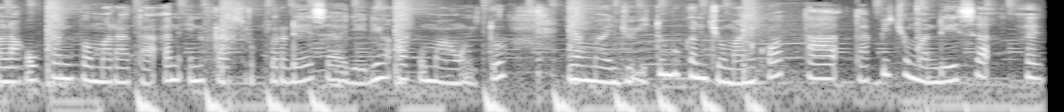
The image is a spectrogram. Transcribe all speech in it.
melakukan pemerataan infrastruktur desa. Jadi yang aku mau itu yang maju itu bukan cuman kota, tapi cuman desa, eh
